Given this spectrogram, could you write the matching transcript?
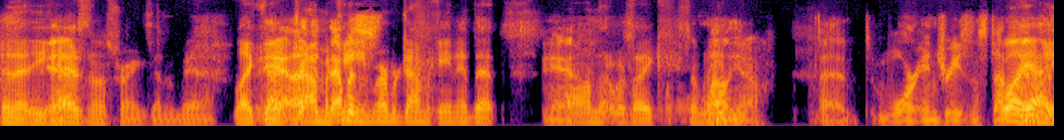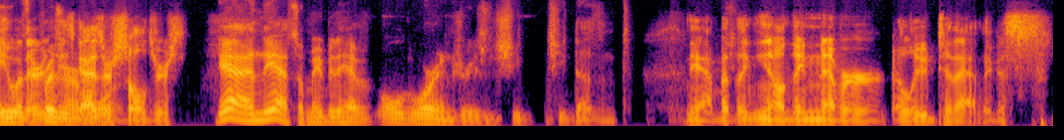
and that he Yeah. has no strength in him yeah like uh, Yeah, john that- that mccain was- remember john mccain had that Yeah. arm that was like so well, you know, uh, war injuries and stuff. Well, yeah, he was a prisoner These guys are soldiers. yeah and yeah so maybe they have old war injuries and she she doesn't Yeah, but they, you know, they never allude to that. They just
